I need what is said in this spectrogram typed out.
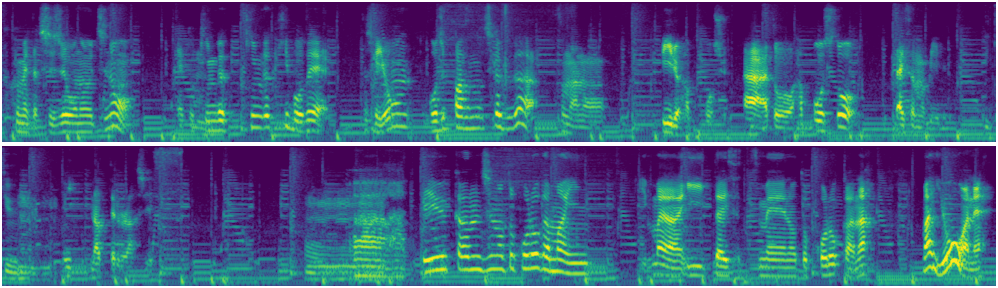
含めた市場のうちの、えー、と金額金額規模で、確か4 50%近くが、そのあの、ビール、発泡酒、ああと発泡酒と第3のビールになってるらしいです。うん。あーっていう感じのところが、まあ、いんまあ、言いたい説明のところかな。まあ、要はね、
